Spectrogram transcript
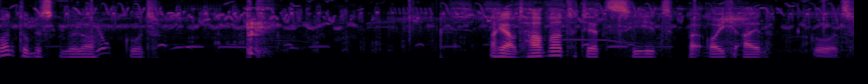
Und du bist Müller. Gut. Ach ja, und Harvard, der zieht bei euch ein. Gut.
